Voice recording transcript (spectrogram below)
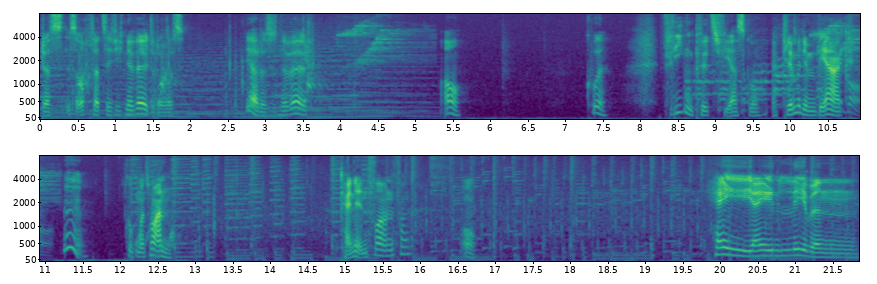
Das ist auch tatsächlich eine Welt, oder was? Ja, das ist eine Welt. Oh. Cool. Fliegenpilz-Fiasko. Erklimme den Berg. Hm. Gucken wir uns mal an. Keine Info am Anfang? Oh. Hey, ein Leben.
